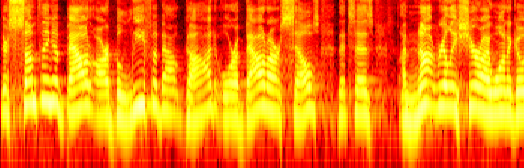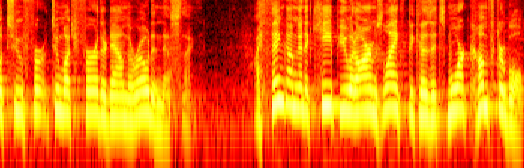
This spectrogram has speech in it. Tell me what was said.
There's something about our belief about God or about ourselves that says, I'm not really sure I want to go too, fur- too much further down the road in this thing. I think I'm going to keep you at arm's length because it's more comfortable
